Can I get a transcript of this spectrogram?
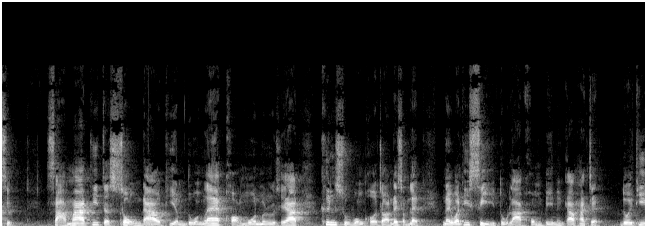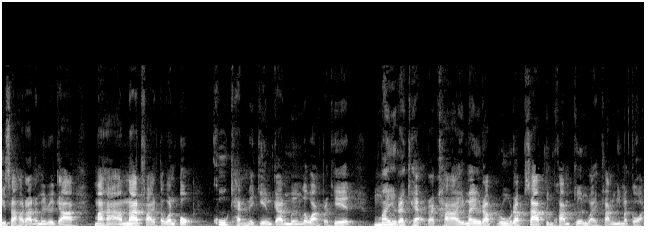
1950 สามารถที่จะส่งดาวเทียมดวงแรกของมวลมนุษยชาติขึ้นสู่วงโคจรได้สำเร็จในวันที่ 4 ตุลาคมปี 1957 โดยที่สหรัฐอเมริกา มหาอำนาจฝ่ายตะวันตก คู่แข่งในเกมการเมืองระหว่างประเทศ ไม่ระแคะระคายไม่รับรู้รับทราบถึงความเคลื่อนไหวครั้งนี้มาก่อน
